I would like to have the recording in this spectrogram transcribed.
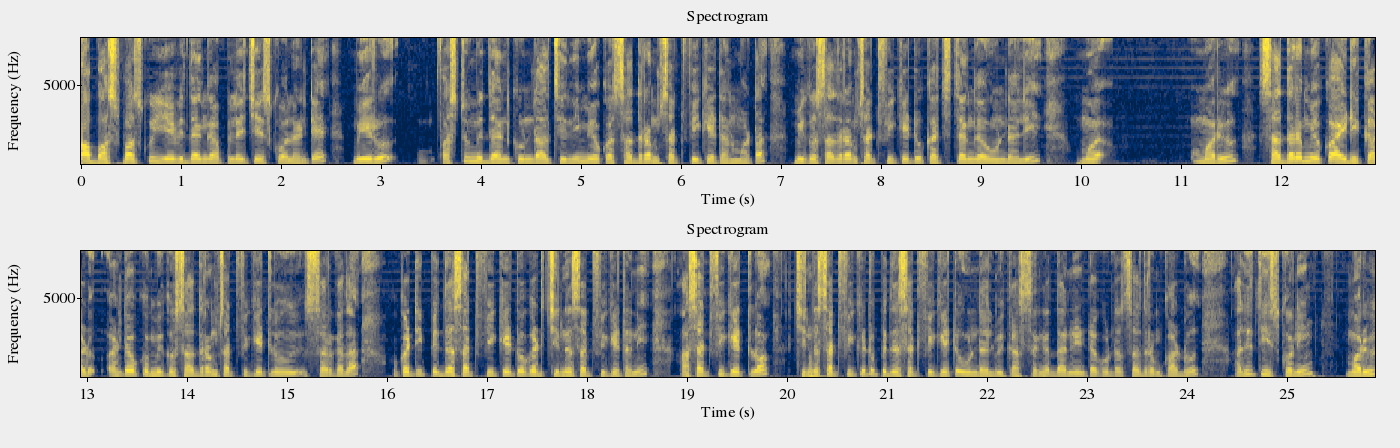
ఆ బస్ పాస్కు ఏ విధంగా అప్లై చేసుకోవాలంటే మీరు ఫస్ట్ మీరు దానికి ఉండాల్సింది మీ యొక్క సదరం సర్టిఫికేట్ అనమాట మీకు సదరం సర్టిఫికేట్ ఖచ్చితంగా ఉండాలి. మ- మరియు సదరం యొక్క ఐడి కార్డు. అంటే ఒక మీకు సదరం సర్టిఫికేట్లు ఇస్తారు కదా ఒకటి పెద్ద సర్టిఫికేట్ ఒకటి చిన్న సర్టిఫికేట్ అని. ఆ సర్టిఫికేట్లో చిన్న సర్టిఫికేట్ పెద్ద సర్టిఫికేట్ ఉండాలి మీకు ఖచ్చితంగా దాన్ని ఏంటకుండా సదరం కార్డు అది తీసుకొని మరియు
